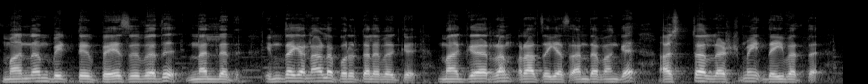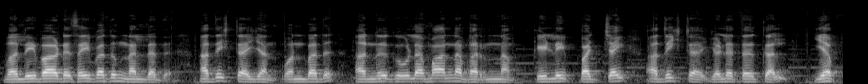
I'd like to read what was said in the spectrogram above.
மனம் விட்டு பேசுவது நல்லது. இன்றைய நாளை பொறுத்தளவுக்கு மகரம் ராசியை சார்ந்தவங்க அஷ்டலக்ஷ்மி தெய்வத்தை வழிபாடு செய்வதும் நல்லது. அதிர்ஷ்டயன் ஒன்பது அனுகூலமான வர்ணம். கிளி பச்சை அதிர்ஷ்ட எழுத்துக்கள் எஃப்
